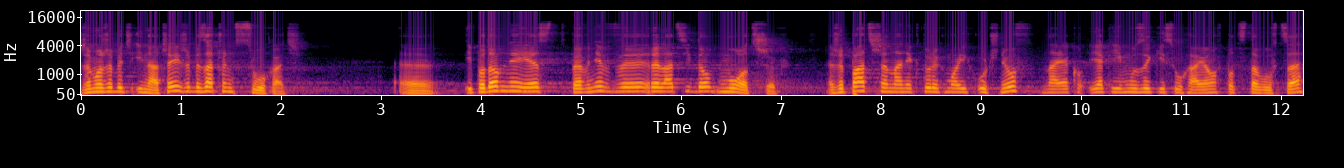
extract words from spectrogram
że może być inaczej, żeby zacząć słuchać. E, I podobnie jest pewnie w relacji do młodszych, że patrzę na niektórych moich uczniów, na jak, jakiej muzyki słuchają w podstawówce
